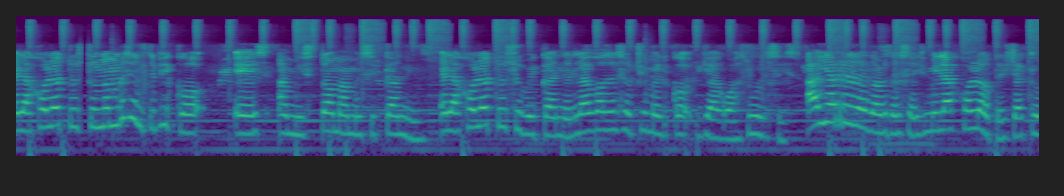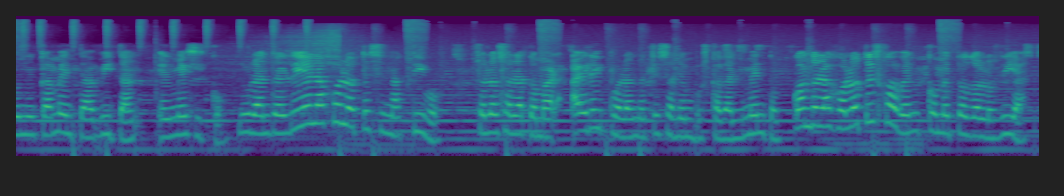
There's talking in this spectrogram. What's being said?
El ajolote, su nombre científico es Amistoma mexicanum. El ajolote se ubica en el lago de Xochimilco y aguas dulces. Hay alrededor de 6.000 ajolotes ya que únicamente habitan en México. Durante el día el ajolote es inactivo, solo sale a tomar aire y por la noche sale en busca de alimento. Cuando el ajolote es joven come todos los días,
